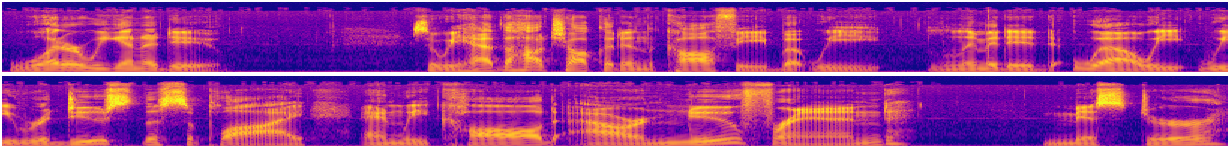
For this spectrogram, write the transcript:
What are we going to do? So we had the hot chocolate and the coffee, but we limited, well, we, we reduced the supply and we called our new friend, Mr.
